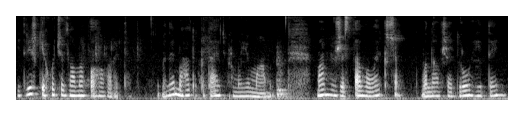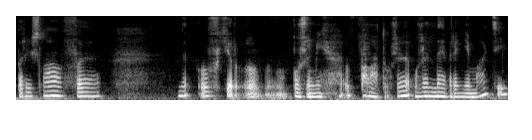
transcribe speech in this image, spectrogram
і трішки хочу з вами поговорити. Мене багато питають про мою маму. Мамі вже стало легше. Вона вже другий день перейшла в, е, в, хір... е, Боже мій, в палату, вже, вже не в реанімації.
